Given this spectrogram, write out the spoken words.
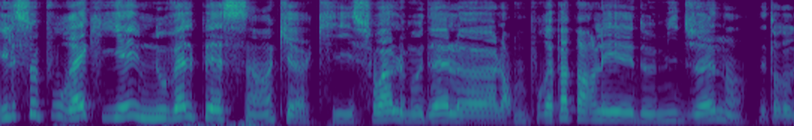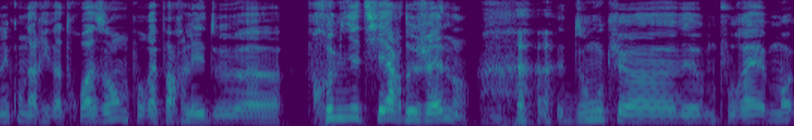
il se pourrait qu'il y ait une nouvelle PS5 qui soit le modèle. euh, alors, on pourrait pas parler de mid-gen, étant donné qu'on arrive à 3 ans, on pourrait parler de euh, premier tiers de gen. Donc, euh, on pourrait, moi,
